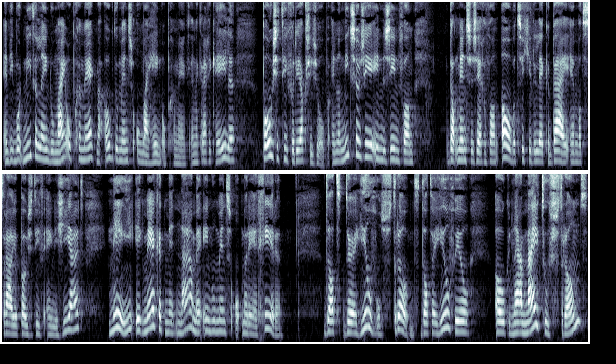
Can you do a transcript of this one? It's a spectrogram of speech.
En die wordt niet alleen door mij opgemerkt, maar ook door mensen om mij heen opgemerkt. En dan krijg ik hele positieve reacties op. En dan niet zozeer in de zin van dat mensen zeggen van... oh, wat zit je er lekker bij en wat straal je positieve energie uit. Nee, ik merk het met name in hoe mensen op me reageren. Dat er heel veel stroomt. Dat er heel veel ook naar mij toe stroomt...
